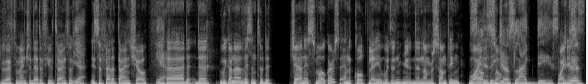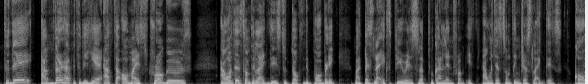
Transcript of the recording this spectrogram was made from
we have to mention that a few times. Okay. Yeah. It's a Valentine's show. Yeah. Uh, the, the, we're gonna listen to the Chainsmokers and the Coldplay with the, the number something. Why something this song? just like this? Why because this today I'm very happy to be here after all my struggles I wanted something like this to talk to the public, my personal experience, so that people can learn from it. I wanted something just like this. Call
